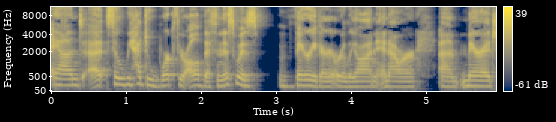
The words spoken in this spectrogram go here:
and uh, so we had to work through all of this and this was very, very early on in our um, marriage.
